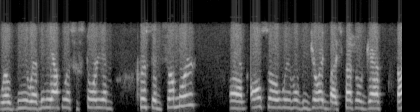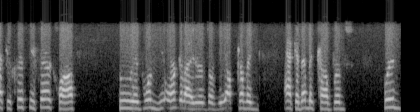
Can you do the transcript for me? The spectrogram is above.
Will be with Minneapolis historian Kristen Zschomler and also, we will be joined by special guest Dr. Christy Faircloth, who is one of the organizers of the upcoming academic conference, Sprint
